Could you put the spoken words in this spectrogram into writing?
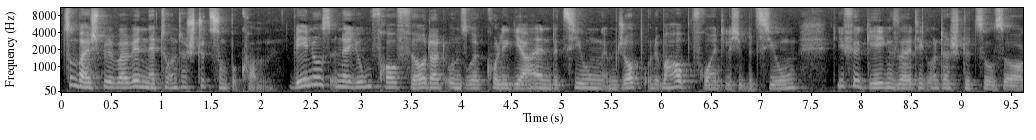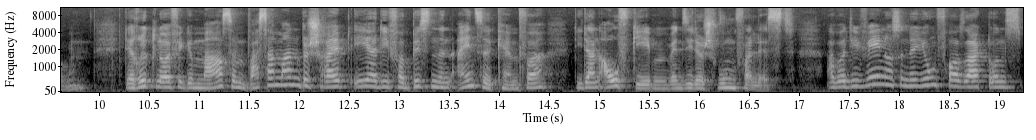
zum Beispiel, weil wir nette Unterstützung bekommen. Venus in der Jungfrau fördert unsere kollegialen Beziehungen im Job und überhaupt freundliche Beziehungen, die für gegenseitige Unterstützung sorgen. Der rückläufige Mars im Wassermann beschreibt eher die verbissenen Einzelkämpfer, die dann aufgeben, wenn sie der Schwung verlässt. Aber die Venus in der Jungfrau sagt uns,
